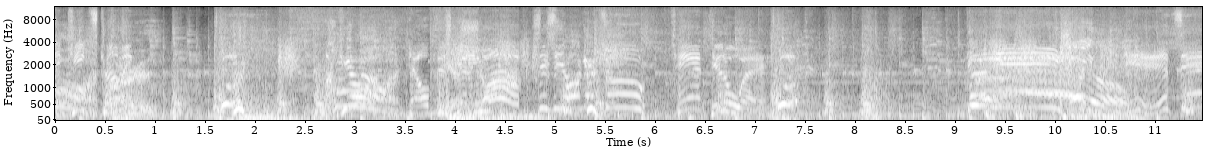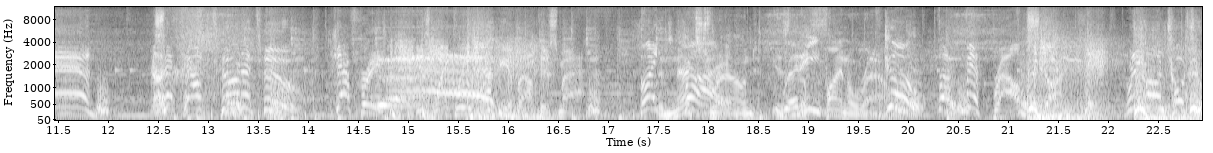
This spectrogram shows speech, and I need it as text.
It keeps coming. Akira! Health is getting low. Shishi Hogetsu! Can't get away. It's in! Set count two to two! Jeffry is likely happy about this match. Fight The next five. round is Ready? the final round. Go! The fifth round starts. Rimon Kochu!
